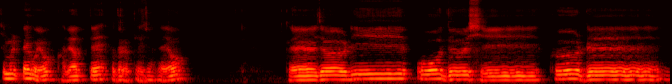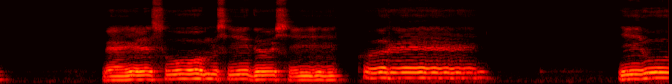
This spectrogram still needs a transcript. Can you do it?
힘을 빼고요. 가볍게 부드럽게 해줘야 돼요. 계절이 오듯이 그래 매일 숨 쉬듯이 그래 없이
